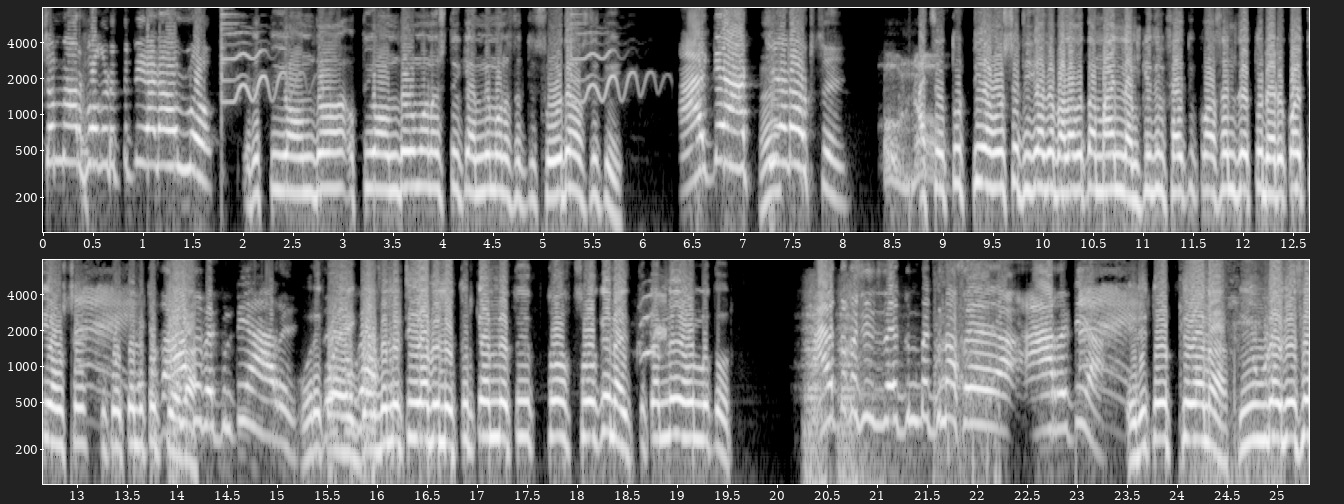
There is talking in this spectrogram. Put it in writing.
সামনে আর পকেটে তো টিয়াটা হলো এটা তুই অন্ধ তুই অন্ধ মানুষ তুই কেমনি মনে হচ্ছে? তুই সৌদে আসছিস তুই। আগে আট টিয়াটা উঠছে। আচ্ছা তোর টিয়া হচ্ছে ঠিক আছে ভালো কথা মানলাম। কিন্তু সাই তুই কসেন যে তোর এর কয় টিয়া হচ্ছে তুই কই তাহলে তোর টিয়া ওরে কয় একবার বেলে টিয়া বেলে তোর কেমনে? তুই তো চোখে নাই তুই কেমনে হলো তোর? আর তো কইছি বেগুন বেগুন আছে আর টিয়া। এটি তোর টিয়া না তুই উড়াই গেছে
